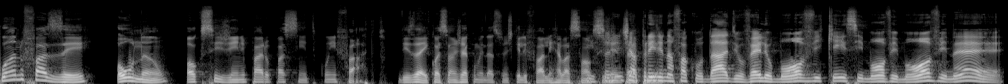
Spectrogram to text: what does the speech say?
quando fazer ou não oxigênio para o paciente com infarto. Diz aí, quais são as recomendações que ele fala em relação ao Isso a oxigênio? gente aprende na faculdade, o velho move, quem se move, move, né?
